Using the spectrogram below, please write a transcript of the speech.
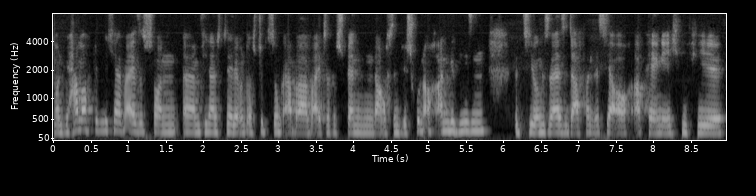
Und wir haben auch glücklicherweise schon ähm, finanzielle Unterstützung, aber weitere Spenden, darauf sind wir schon auch angewiesen, beziehungsweise davon ist ja auch abhängig, wie viel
